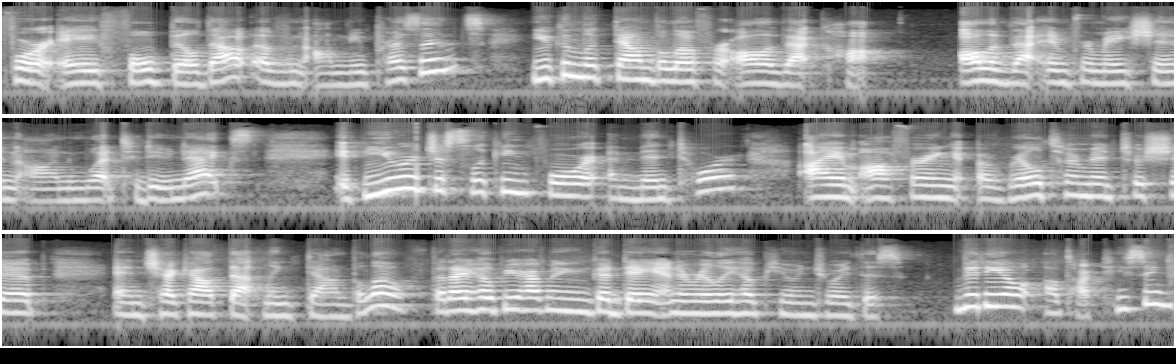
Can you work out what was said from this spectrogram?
for a full build out of an omnipresence, you can look down below for all of that all of that information on what to do next. If you are just looking for a mentor, I am offering a realtor mentorship and check out that link down below. But I hope you're having a good day and I really hope you enjoyed this video. I'll talk to you soon.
